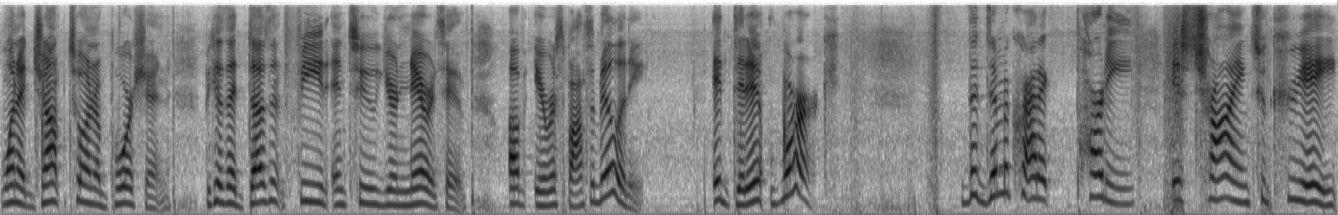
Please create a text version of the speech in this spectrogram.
want to jump to an abortion because that doesn't feed into your narrative of irresponsibility. It didn't work. The Democratic Party is trying to create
